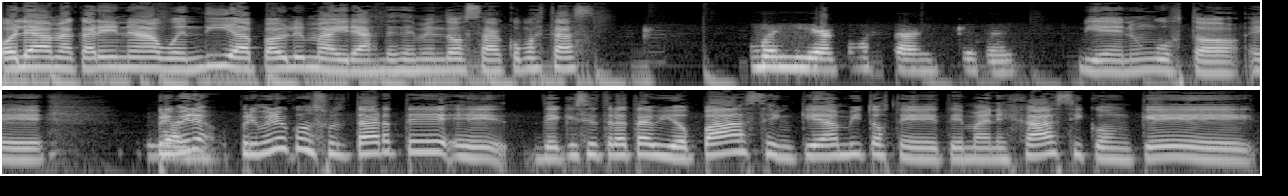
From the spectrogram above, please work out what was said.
Hola Macarena, buen día. Pablo y Mayra, desde Mendoza, ¿cómo estás? Buen día, ¿cómo están? ¿Qué tal? Bien, un gusto. Eh, primero, primero consultarte eh, de qué se trata Biopaz, en qué ámbitos te, te manejas y con qué,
